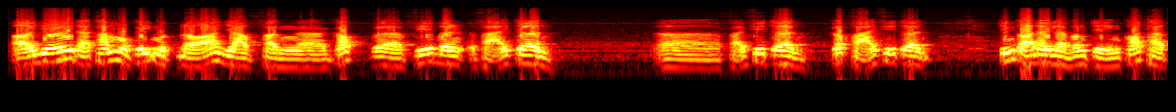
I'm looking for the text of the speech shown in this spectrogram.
Ở dưới đã thấm một cái mực đỏ vào phần à, góc à, phía bên phải trên. À, phải phía trên góc phải phía trên. Chứng tỏ đây là văn triện có thật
